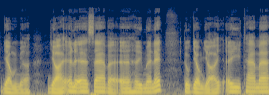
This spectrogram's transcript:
dòng ờ, dõi Eleasa và Ehimelech thuộc dòng dõi Ithama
